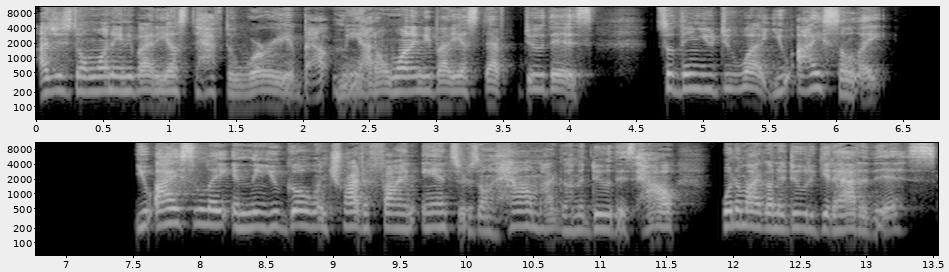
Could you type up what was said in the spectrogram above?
I just don't want anybody else to have to worry about me. I don't want anybody else to have to do this. So then you do what? You isolate. You isolate and then you go and try to find answers on how am I going to do this? How, what am I going to do to get out of this?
